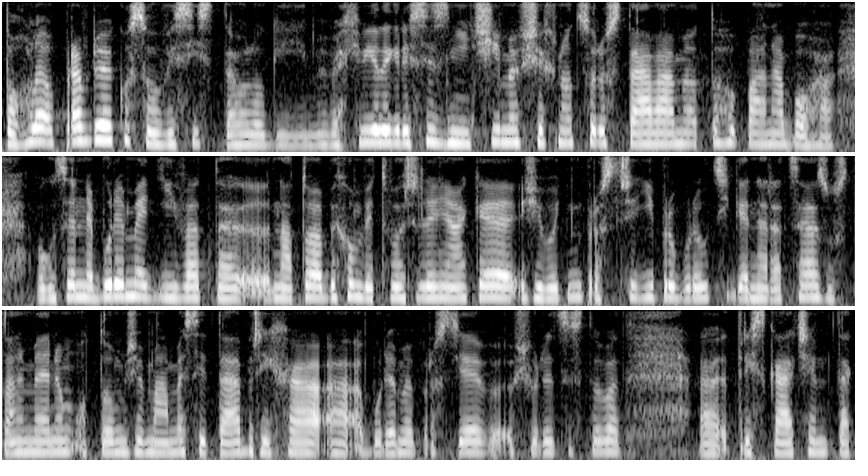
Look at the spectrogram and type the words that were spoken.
tohle opravdu jako souvisí s teologií. My ve chvíli, kdy si zničíme všechno, co dostáváme od toho Pána Boha, pokud se nebudeme dívat eh, na to, abychom vytvořili nějaké životní prostředí pro budoucí generace a zůstaneme jenom o tom, že máme sytá břicha a, a budeme prostě všude cestovat uh, tryskáčem, tak,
